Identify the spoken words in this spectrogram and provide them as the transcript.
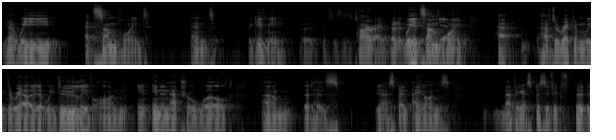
you know we at some point, and forgive me for if this is a tirade, but we at some point ha- have to reckon with the reality that we do live on in, in a natural world um, that has you know spent aeons mapping a specific, uh, uh,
